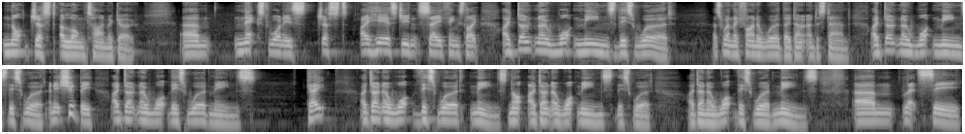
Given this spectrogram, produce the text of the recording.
not just a long time ago. Um, next one is just I hear students say things like, I don't know what means this word. That's when they find a word they don't understand. I don't know what means this word. And it should be, I don't know what this word means. Okay? I don't know what this word means. Not, I don't know what means this word. I don't know what this word means. Um, let's see.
